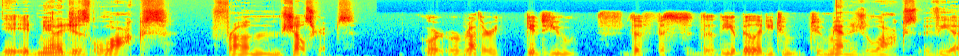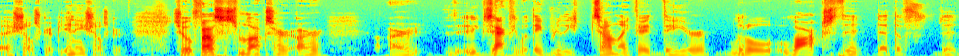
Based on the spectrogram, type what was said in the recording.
it, manages locks from shell scripts, or, or rather, it gives you the, the the ability to to manage locks via a shell script in a shell script. So file system locks are are are exactly what they really sound like. They they are little locks that that the that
